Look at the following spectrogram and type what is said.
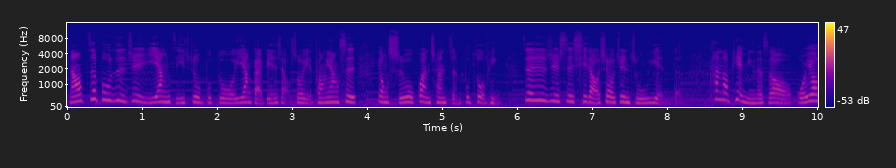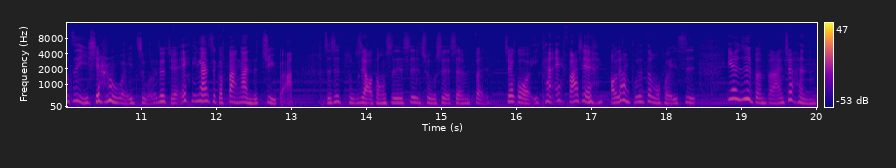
然后这部日剧一样集数不多，一样改编小说，也同样是用食物贯穿整部作品。这日剧是西岛秀俊主演的。看到片名的时候，我又自己先入为主了，就觉得哎，应该是个办案的剧吧。只是主角同时是厨师的身份，结果一看，哎，发现 好像不是这么回事。因为日本本来就很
